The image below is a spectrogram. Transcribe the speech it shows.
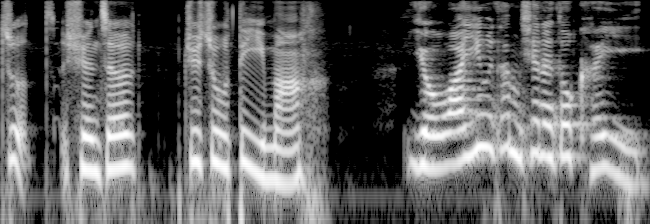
住选择居住地吗？有啊，因为他们现在都可以，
